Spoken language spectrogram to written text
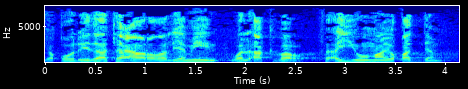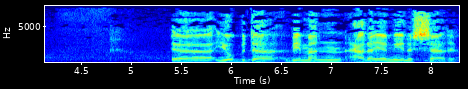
يقول إذا تعارض اليمين والأكبر فأيهما يقدم؟ يبدأ بمن على يمين الشارب.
